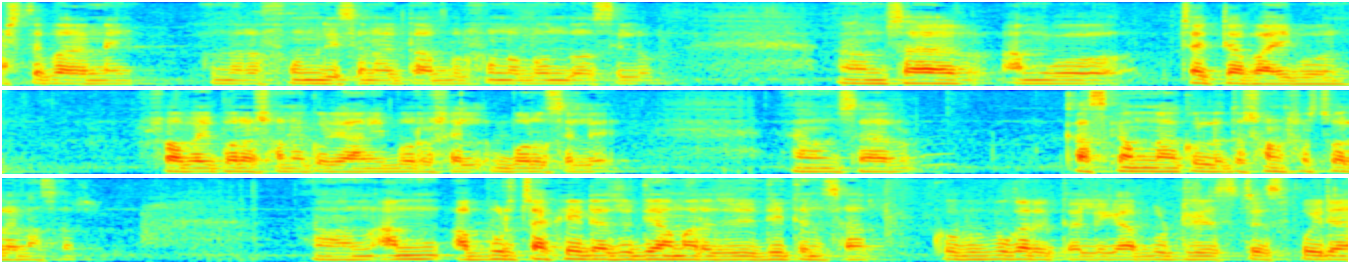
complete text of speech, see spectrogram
আসতে পারে নাই। আপনারা ফোন দিয়েছেন হয়তো আব্বুর ফোনও বন্ধ এখন স্যার আমগো চারটা ভাই বোন সবাই পড়াশোনা করে আমি বড় ছেলে বড় ছেলে। স্যার কাজ কাম না করলে তো সংসার চলে না স্যার। আব্বুর চাকরিটা যদি আমার যদি দিতেন স্যার খুব উপকার হইতো। লিগে আব্বুর ড্রেস ট্রেস পইরা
